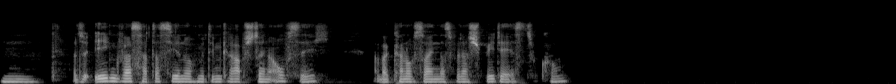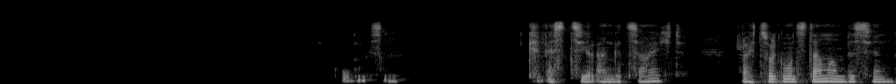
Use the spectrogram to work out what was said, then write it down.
Hm. Also irgendwas hat das hier noch mit dem Grabstein auf sich. Aber kann auch sein, dass wir das später erst zukommen. Oben ist ein Questziel angezeigt. Vielleicht sollten wir uns da mal ein bisschen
